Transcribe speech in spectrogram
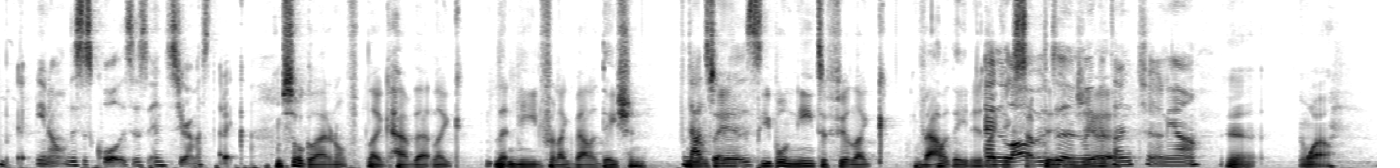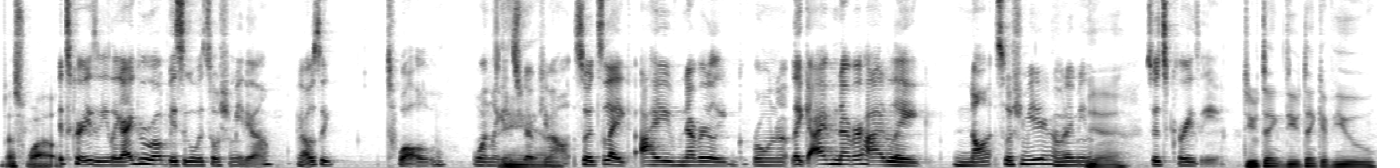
but, you know, this is cool. This is Instagram aesthetic. I'm so glad I don't like have that like that need for like validation. You know That's what it is. People need to feel like validated, and like loved accepted. and like yeah. attention. Yeah. yeah. Wow. That's wild. It's crazy. Like I grew up basically with social media. I was like 12 when like Instagram came out. So it's like I've never like grown up. Like I've never had like not social media. You know what I mean? yeah. So it's crazy. Do you think? Do you think if you?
